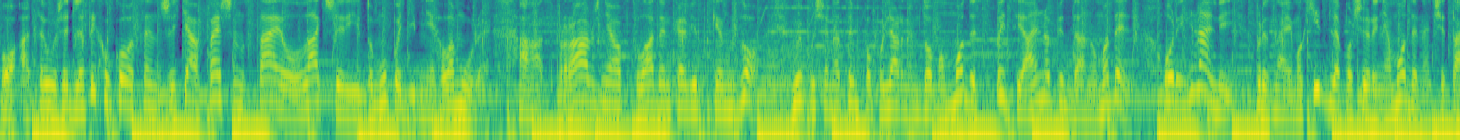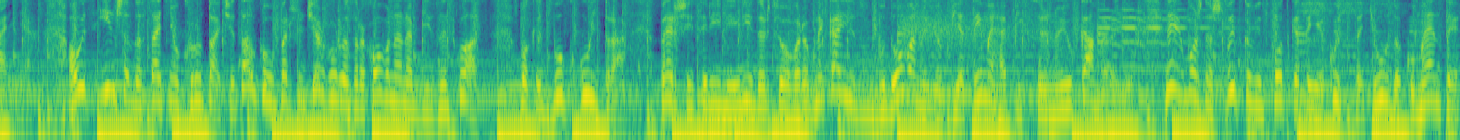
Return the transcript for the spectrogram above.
О, а це вже для тих, у кого сенс життя, фешн, стайл, лакшері і тому подібні гламури. Ага, справжня обкладинка від Кензо, випущена цим популярним домом моди спеціально під дану модель. Оригінальний, признаємо, хід для поширення моди на читання. А ось інша достатньо крута читалка у першу чергу розрахована на бізнес-клас Pocketbook Ultra. Перший серійний рідер цього виробника із вбудованою 5-мегапіксельною камерою. Нею можна швидко відфоткати якусь статтю, документи,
